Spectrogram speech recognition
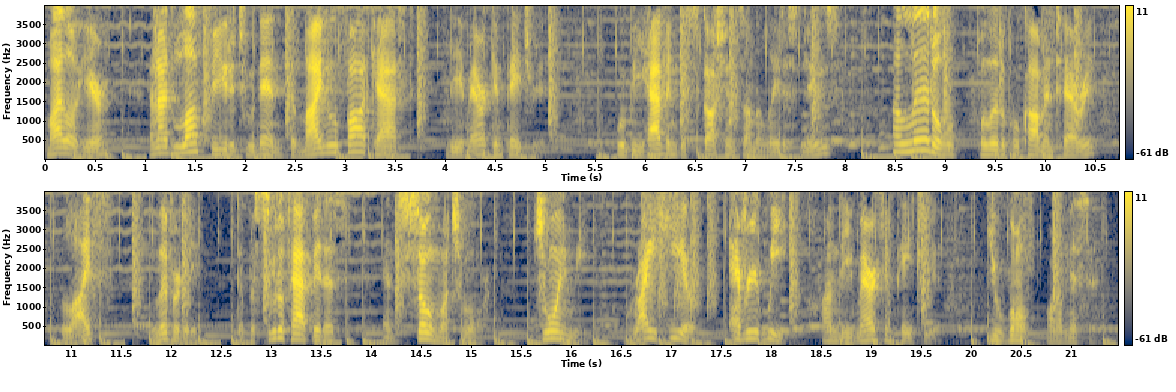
Milo here, and I'd love for you to tune in to my new podcast, The American Patriot. We'll be having discussions on the latest news, a little political commentary, life, liberty, the pursuit of happiness, and so much more. Join me right here every week on The American Patriot. You won't want to miss it.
